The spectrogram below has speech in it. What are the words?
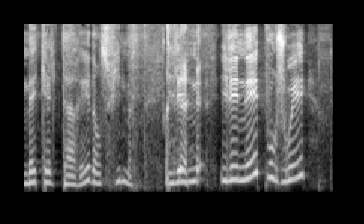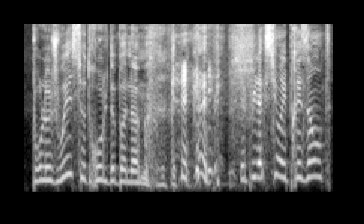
Mais quel taré dans ce film il est, né, il est né pour jouer, pour le jouer ce drôle de bonhomme. et puis, l'action est présente.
